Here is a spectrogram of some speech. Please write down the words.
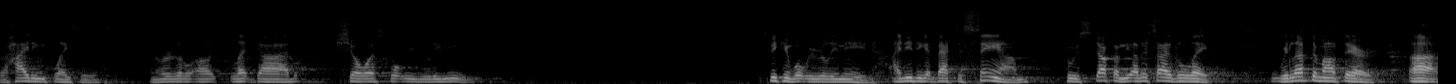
or hiding places in order to uh, let God show us what we really need. Speaking of what we really need, I need to get back to Sam, who's stuck on the other side of the lake. We left him out there. Uh,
